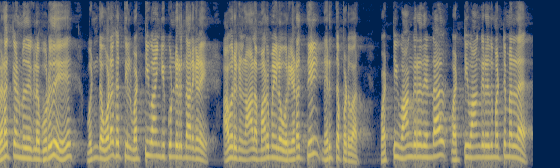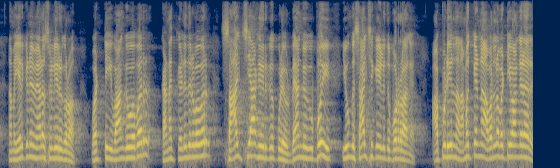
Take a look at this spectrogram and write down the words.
விளக்கம் பொழுது இந்த உலகத்தில் வட்டி வாங்கி கொண்டிருந்தார்களே அவர்கள் நாளை மறுமையில ஒரு இடத்தில் நிறுத்தப்படுவார். வட்டி வாங்குறது என்றால் வட்டி வாங்குறது மட்டுமல்ல நம்ம ஏற்கனவே மேலே சொல்லியிருக்கிறோம். வட்டி வாங்குபவர் கணக்கு எழுதுறவர் சாட்சியாக இருக்கக்கூடியவர். பேங்குக்கு போய் இவங்க சாட்சி கையெழுத்து போடுறாங்க. அப்படி இருந்தா நமக்கு என்ன? அவர்ல வட்டி வாங்குறாரு.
